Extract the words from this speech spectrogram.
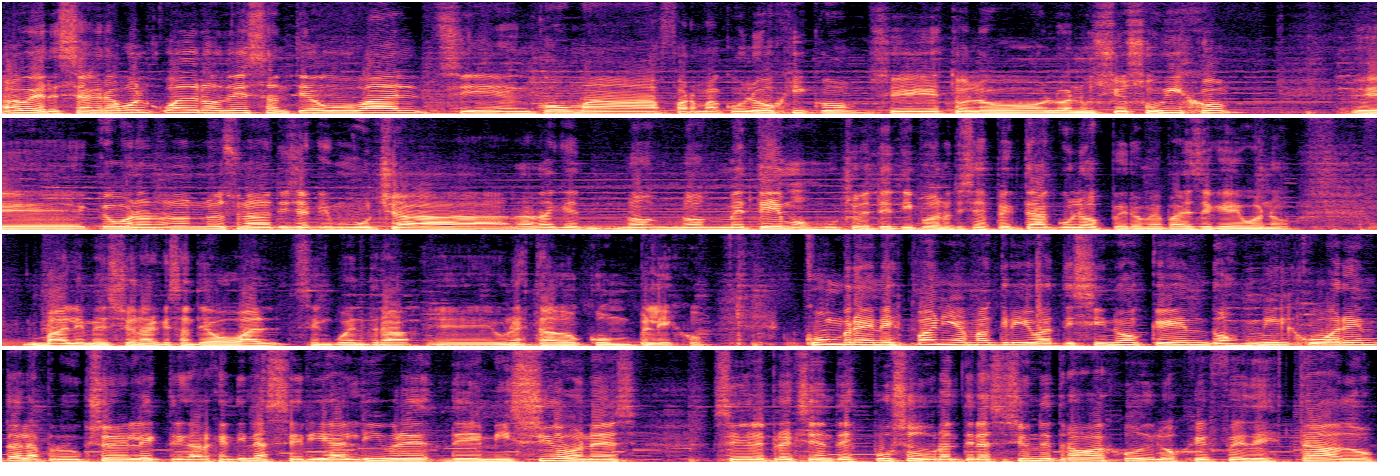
A ver, se agravó el cuadro de Santiago Val, ¿sí? en coma farmacológico, ¿sí? esto lo, anunció su hijo. Eh, que bueno, no, es una noticia que mucha, la verdad que no, metemos mucho este tipo de noticias espectáculos, pero me parece que bueno, vale mencionar que Santiago Val se encuentra en un estado complejo. Cumbre en España, Macri vaticinó que en 2040 la producción eléctrica argentina sería libre de emisiones. el presidente expuso durante la sesión de trabajo de los jefes de Estado.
